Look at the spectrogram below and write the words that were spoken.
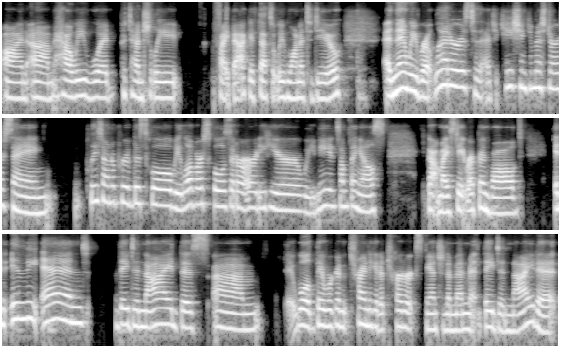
on um, how we would potentially fight back if that's what we wanted to do and then we wrote letters to the education commissioner saying, please don't approve this school. We love our schools that are already here. We need something else. Got my state rep involved. And in the end, they denied this. Um, well, they were going trying to get a charter expansion amendment. They denied it.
